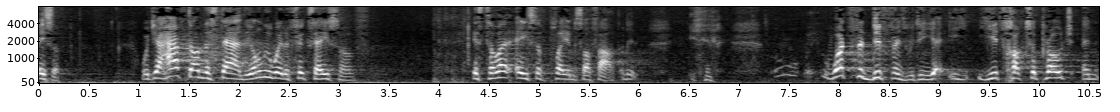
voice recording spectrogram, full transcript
Esav. What you have to understand, the only way to fix Esav is to let Esav play himself out. I mean, what's the difference between Yitzchak's approach and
